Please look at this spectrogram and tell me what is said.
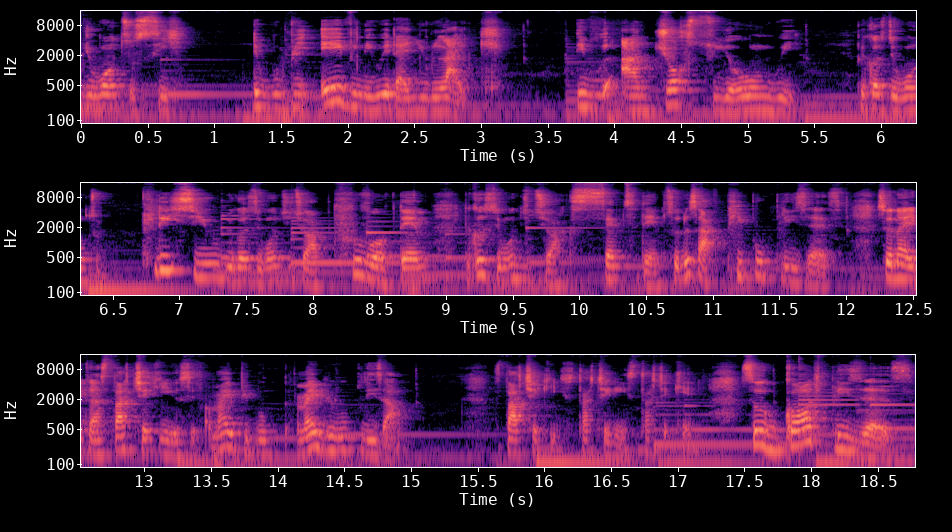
you want to see. They will behave in a way that you like. They will adjust to your own way because they want to please you because they want you to approve of them because they want you to accept them. So those are people pleasers. So now you can start checking yourself. Am i people am i people pleaser? Start checking start checking start checking. So god pleasers.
